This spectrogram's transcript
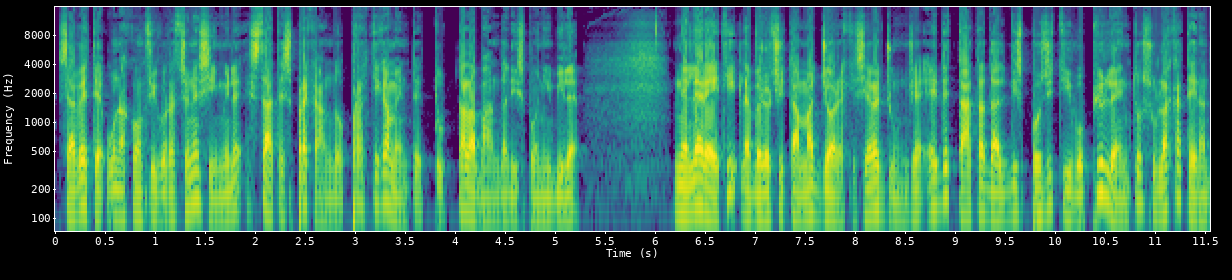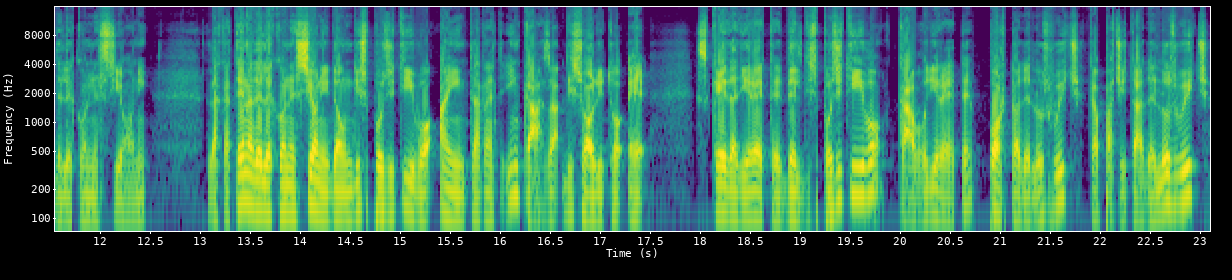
Se avete una configurazione simile, state sprecando praticamente tutta la banda disponibile. Nelle reti la velocità maggiore che si raggiunge è dettata dal dispositivo più lento sulla catena delle connessioni. La catena delle connessioni da un dispositivo a internet in casa di solito è scheda di rete del dispositivo, cavo di rete, porta dello switch, capacità dello switch,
